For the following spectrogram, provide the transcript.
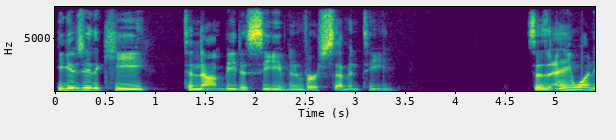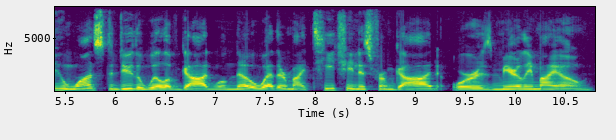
He gives you the key to not be deceived in verse 17 says, Anyone who wants to do the will of God will know whether my teaching is from God or is merely my own.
